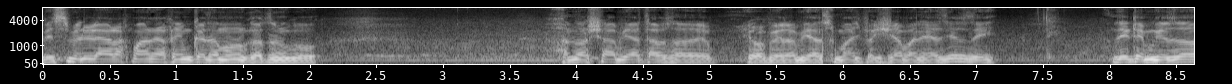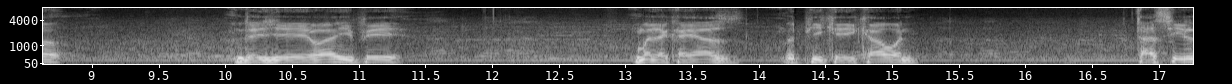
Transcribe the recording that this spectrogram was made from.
بسم الله الرحمن الرحیم قدمونو کتونکو انور شاه بیا تاسو سره یو پیره بیا سماج په شابه حاضر دی دې ټیم کې زه د جی وای پی ملک ایاز د پی کې 51 تحصیل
